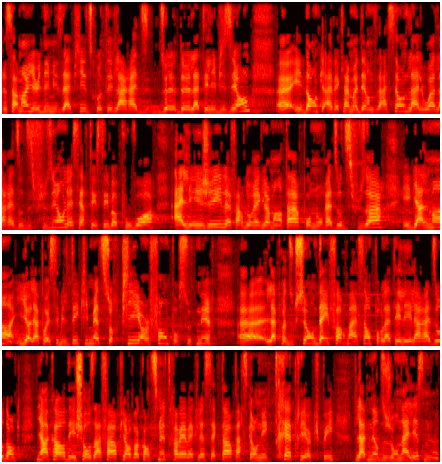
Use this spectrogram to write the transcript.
récemment, il y a eu des mises à pied du côté de la, de, la télévision. Euh, et donc, avec la modernisation de la loi de la radiodiffusion, le CRTC va pouvoir alléger le fardeau réglementaire pour nos radiodiffuseurs. Également, il y a la possibilité qu'ils mettent sur pied un fonds pour soutenir euh, la production d'informations pour la télé et la radio. Donc, il y a encore des choses à faire, puis on va continuer de travailler avec le secteur parce qu'on est très préoccupé de l'avenir du journalisme.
